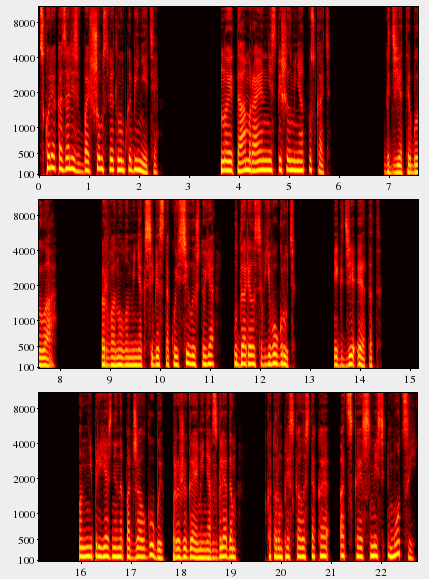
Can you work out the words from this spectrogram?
вскоре оказались в большом светлом кабинете. Но и там Райан не спешил меня отпускать. «Где ты была?» Рванул он меня к себе с такой силой, что я ударилась в его грудь. «И где этот?» Он неприязненно поджал губы, прожигая меня взглядом, в котором плескалась такая адская смесь эмоций,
